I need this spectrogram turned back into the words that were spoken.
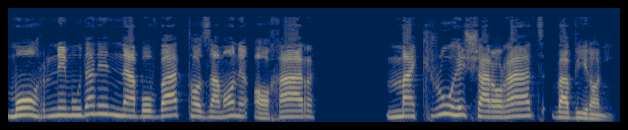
مهر نمودن نبوت تا زمان آخر مکروه شرارت و ویرانی.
